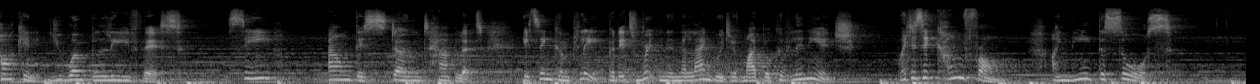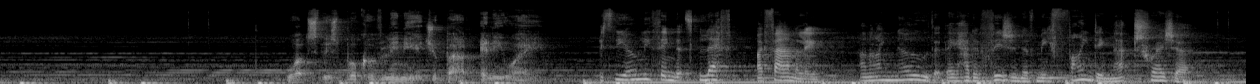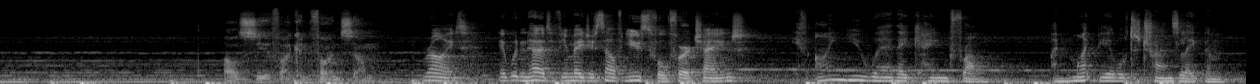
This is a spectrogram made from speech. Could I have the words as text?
Harkyn, you won't believe this. See? Found this stone tablet. It's incomplete, but it's written in the language of my book of lineage. Where does it come from? I need the source. What's this book of lineage about anyway? It's the only thing that's left my family, and I know that they had a vision of me finding that treasure. I'll see if I can find some. Right. It wouldn't hurt if you made yourself useful for a change. If I knew where they came from, I might be able to translate them.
